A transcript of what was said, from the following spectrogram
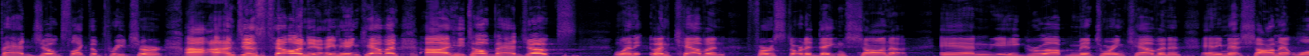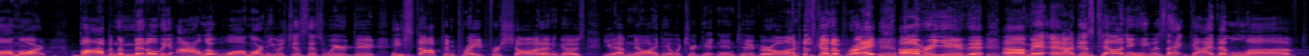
bad jokes like the preacher. Uh, I'm just telling you. Amen, Kevin? Uh, he told bad jokes. When, when Kevin first started dating Shauna, and he grew up mentoring Kevin, and, and he met Shauna at Walmart. Bob in the middle of the aisle at Walmart. He was just this weird dude. He stopped and prayed for Shauna and goes, You have no idea what you're getting into, girl. I'm just going to pray over you. That, uh, man, and I'm just telling you, he was that guy that loved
